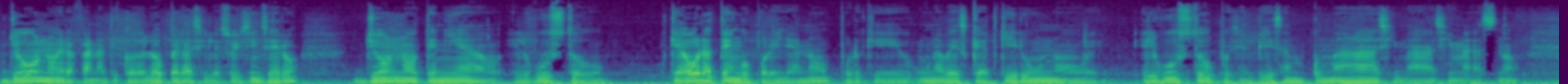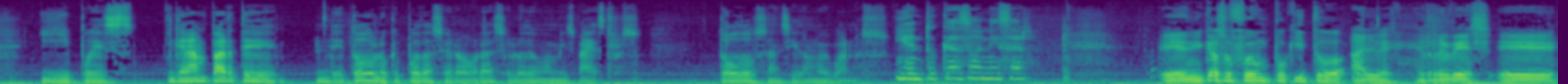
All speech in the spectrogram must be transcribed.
Yo no era fanático de la ópera, si le soy sincero, yo no tenía el gusto que ahora tengo por ella, ¿no? Porque una vez que adquiere uno el gusto, pues empiezan con más y más y más, ¿no? Y pues gran parte de todo lo que puedo hacer ahora se lo debo a mis maestros todos han sido muy buenos. ¿Y en tu caso, Nizar? en mi caso fue un poquito al revés. Eh,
